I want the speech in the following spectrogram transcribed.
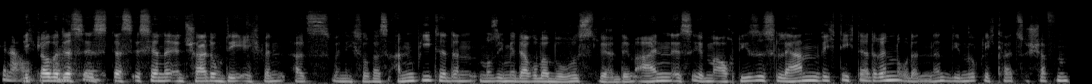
Genau. Ich glaube, Und, das äh, ist, das ist ja eine Entscheidung, die ich, wenn, als wenn ich sowas anbiete, dann muss ich mir darüber bewusst werden. Dem einen ist eben auch dieses Lernen wichtig da drin oder ne, die Möglichkeit zu schaffen.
